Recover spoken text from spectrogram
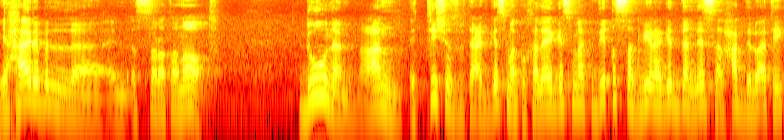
يحارب ال- ال- السرطانات. دونا عن ال tissues بتاعت جسمك وخلايا جسمك. دي قصة كبيرة جدا لسه لحد دلوقتي.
